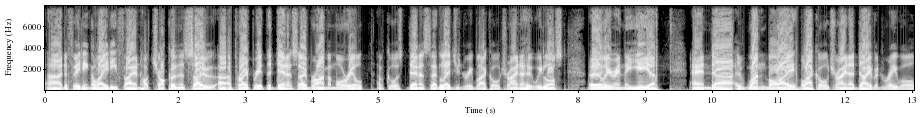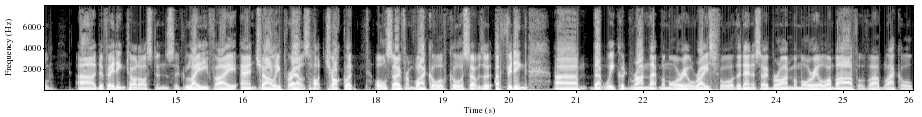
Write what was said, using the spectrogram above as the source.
uh, defeating Lady Faye and Hot Chocolate. And it's so uh, appropriate. The Dennis O'Brien Memorial, of course, Dennis, that legendary Blackall trainer who we lost earlier in the year, and uh, won by Blackall trainer David Rewald uh, defeating Todd Austin's Lady Faye and Charlie Prowse Hot Chocolate, also from Blackall, of course. So it was a, a fitting um, that we could run that memorial race for the Dennis O'Brien Memorial on behalf of uh, Blackall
